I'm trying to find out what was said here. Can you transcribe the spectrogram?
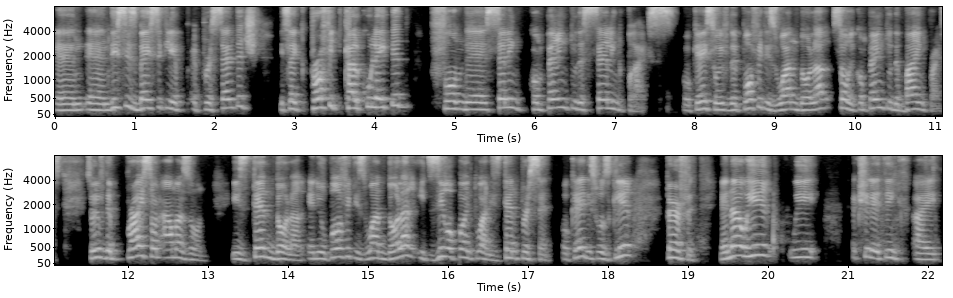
And, and this is basically a, a percentage. It's like profit calculated from the selling, comparing to the selling price, okay? So if the profit is $1, sorry, comparing to the buying price. So if the price on Amazon is $10 and your profit is $1, it's 0.1, it's 10%, okay? This was clear? Perfect. And now here we, actually I think I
